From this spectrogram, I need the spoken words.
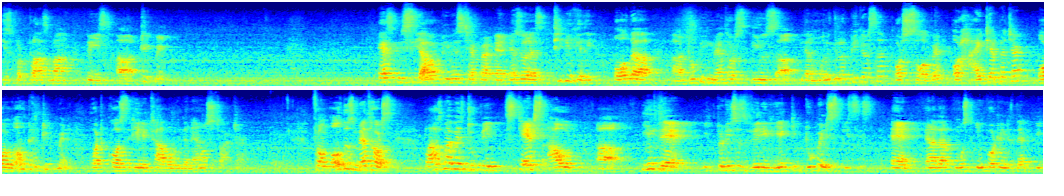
Is for plasma-based uh, treatment. As we see our previous chapter, and as well as typically all the uh, doping methods use uh, either molecular precursor or solvent or high temperature or long-term treatment, what cause really trouble with the nanostructure. From all those methods, plasma-based doping stands out uh, in that it produces very reactive dopant species and another most important is that it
